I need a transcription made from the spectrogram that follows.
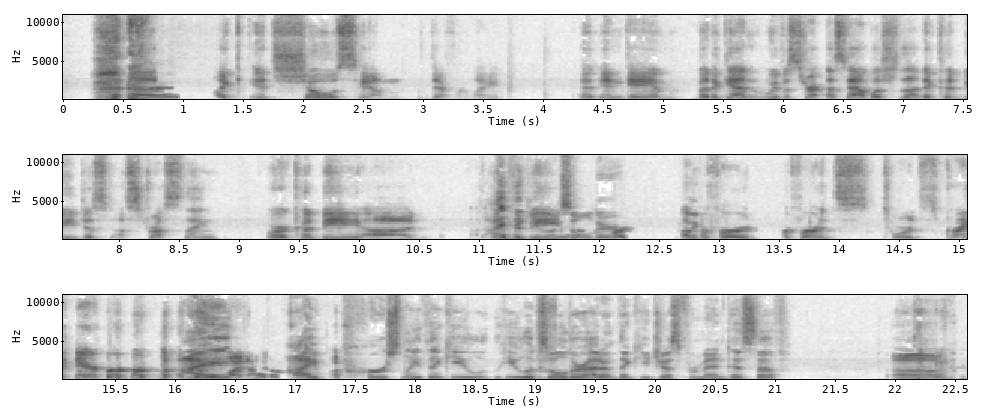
uh, like it shows him differently in game, but again, we've established that it could be just a stress thing, or it could be. Uh, it I could think he be looks a older. A Like- preferred preference towards gray hair. I- point, I. I personally think he he looks older. I don't think he just ferment his stuff. Um,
